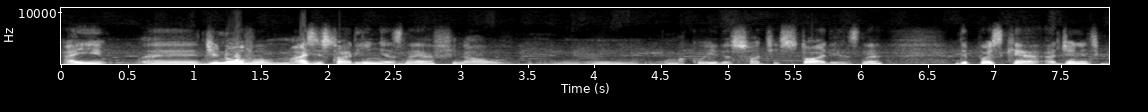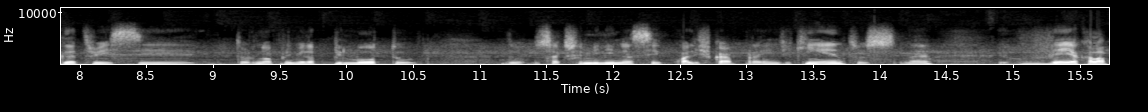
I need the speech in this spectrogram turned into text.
Aí, é, de novo, mais historinhas, né? Afinal, um- uma corrida só de histórias, né? Depois que a, a Janet Guthrie se tornou a primeira piloto do, do sexo feminino a se qualificar para Indy 500, né? Veio aquela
